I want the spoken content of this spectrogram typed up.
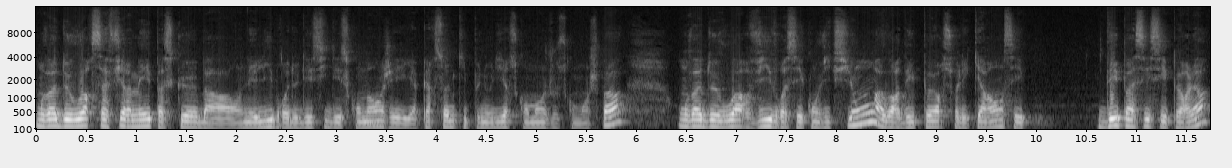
On va devoir s'affirmer parce que bah, on est libre de décider ce qu'on mange et il n'y a personne qui peut nous dire ce qu'on mange ou ce qu'on mange pas. On va devoir vivre ses convictions, avoir des peurs sur les carences et dépasser ces peurs-là.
